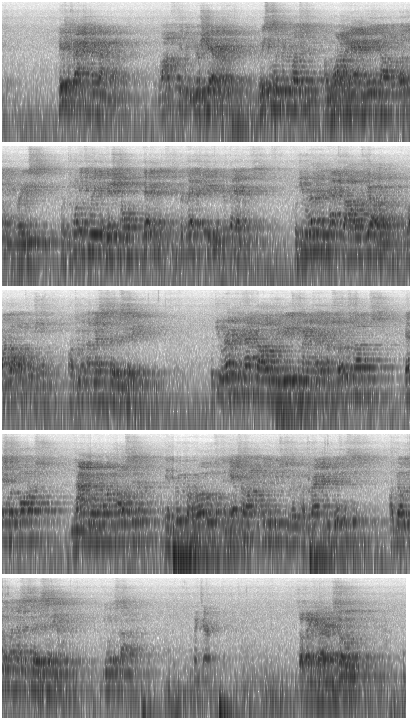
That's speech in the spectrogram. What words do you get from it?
Here's a fact you may not know. Ron Freeman, your sheriff, recently requested a one and a half million dollar budget increase for 23 additional deputies to protect you and your families. Would you rather your tax dollars go to our law enforcement or to an unnecessary city? Would you rather your tax dollars be used to maintain our service levels, excellent parks, 911 call center, improve our roads, enhance our opportunities to attract new businesses, or go to an unnecessary city? You will decide. Thanks, Eric. So thank you, Eric. So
